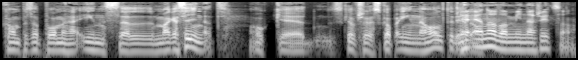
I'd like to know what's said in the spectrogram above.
kompisar på med det här Incel-magasinet. Och eh, ska försöka skapa innehåll till det. Är då. en av dem Minna Fritzson.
